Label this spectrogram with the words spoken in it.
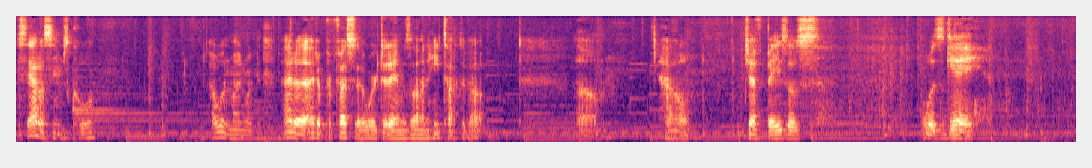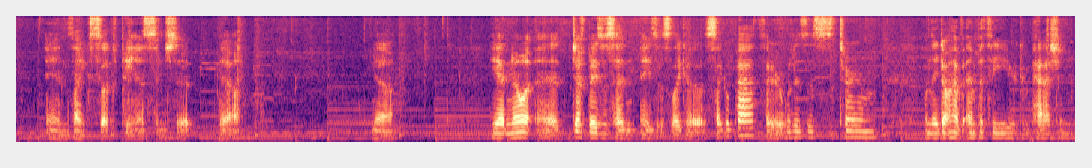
Seattle seems cool. I wouldn't mind working. I had a I had a professor that worked at Amazon. and He talked about um, how Jeff Bezos was gay and like sucked penis and shit. Yeah. Yeah. He had no. Uh, Jeff Bezos had. He's just like a psychopath, or what is this term? When they don't have empathy or compassion.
